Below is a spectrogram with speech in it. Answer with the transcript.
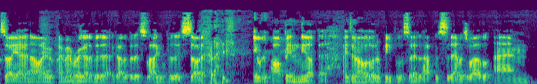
so yeah. No, I, I remember I got a bit of I got a bit of slagging for this. So right. it would pop in. You know, I don't know. Other people said it happens to them as well. Um,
